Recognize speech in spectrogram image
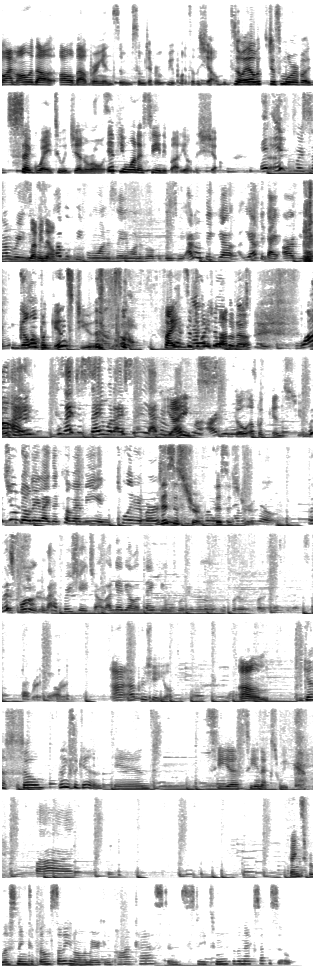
I'm all about all about bringing some some different viewpoints of the show. So that was just more of a segue to a general. If you want to see anybody on the show, And if for some reason, Let me know. A couple people want to say they want to go up against me. I don't think y'all. Y'all think I argue? I really go don't. up against you, fight Yeah, but I situation. I don't know. you. Why? Because I just say what I say. I don't like Yikes! arguments. Go up against you. But you know they like to come at me in Twitterverse. This is true. This is true. else. But it's fun because I appreciate y'all. I gave y'all a thank you on Twitter and Twitter first yesterday. So I appreciate y'all. right. I, I appreciate y'all. Um, yes. So thanks again, and see ya. See you next week. Bye. Thanks for listening to Film Study, an All American podcast, and stay tuned for the next episode.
